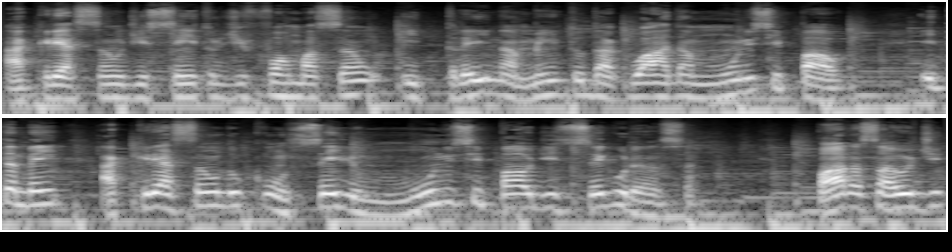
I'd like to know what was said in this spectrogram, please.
a criação de centro de formação e treinamento da Guarda Municipal e também a criação do Conselho Municipal de Segurança. Para a saúde,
